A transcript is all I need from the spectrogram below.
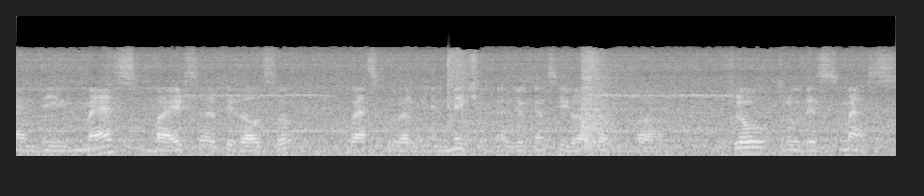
and the mass by itself is also vascular in nature. As you can see, lot of uh, flow through this mass.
